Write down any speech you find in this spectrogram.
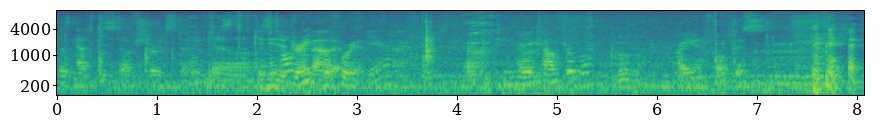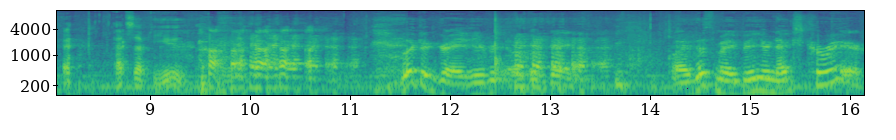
Doesn't have to be stuff, shirt stuff. Just, No. Do you need a drink about it. before you- Yeah. Are you comfortable? Mhm. Are you in focus? That's up to you. Looking great, Heber, looking great. Well, this may be your next career.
